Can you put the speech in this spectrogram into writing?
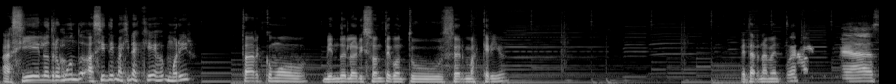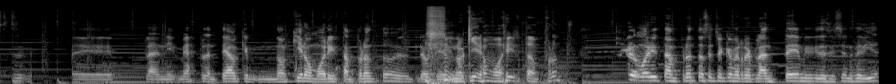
así el otro mundo, así te imaginas que es morir. Estar como viendo el horizonte con tu ser más querido. Eternamente. Bueno, me has, eh, me has planteado que no quiero morir tan pronto. Creo que no quiero morir tan pronto. Quiero morir tan pronto, has hecho que me replantee mis decisiones de vida.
